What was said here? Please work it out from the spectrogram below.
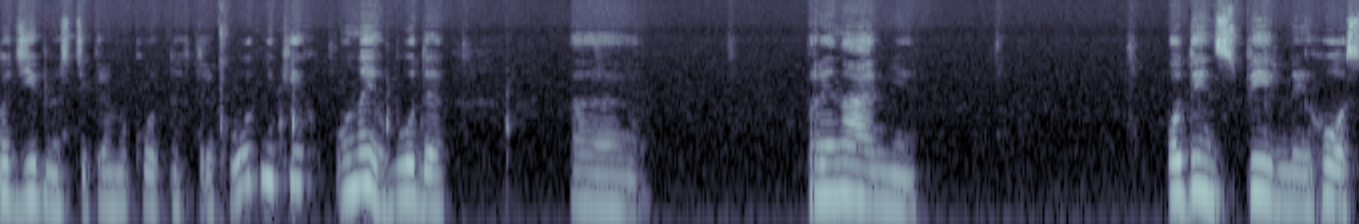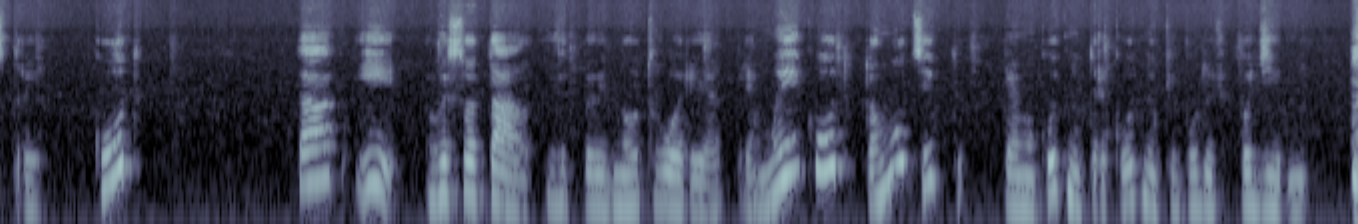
подібності прямокутних трикутників, у них буде е, принаймні один спільний гострий кут, так, і висота, відповідно, утворює прямий кут, тому ці прямокутні трикутники будуть подібні.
